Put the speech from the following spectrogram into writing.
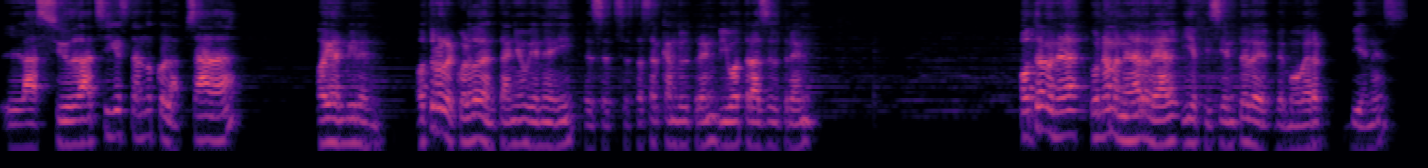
La ciudad sigue estando colapsada. Oigan, miren, otro recuerdo de antaño viene ahí. Se, se está acercando el tren, vivo atrás del tren otra manera, una manera real y eficiente de, mover bienes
